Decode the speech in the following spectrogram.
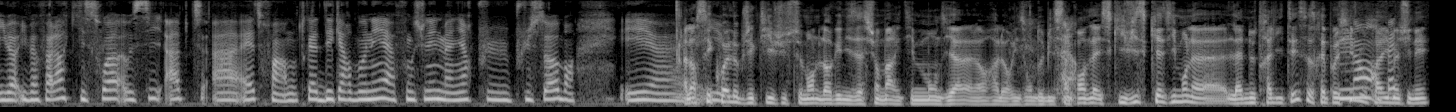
il va il va falloir qu'ils soient aussi aptes à être, enfin en tout cas décarbonés, à fonctionner de manière plus plus sobre. Et alors c'est quoi l'objectif justement de l'organisation maritime mondiale alors à l'horizon 2050 Est-ce qu'ils visent quasiment la, la, neutralité? Ce serait possible ou pas imaginer?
